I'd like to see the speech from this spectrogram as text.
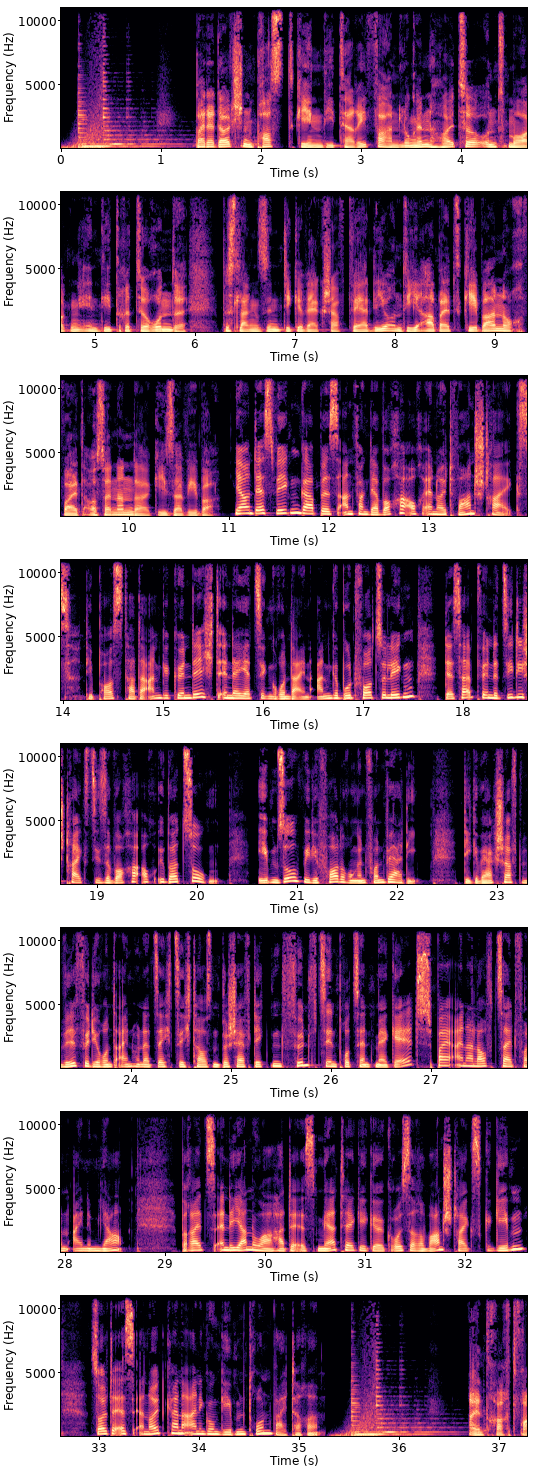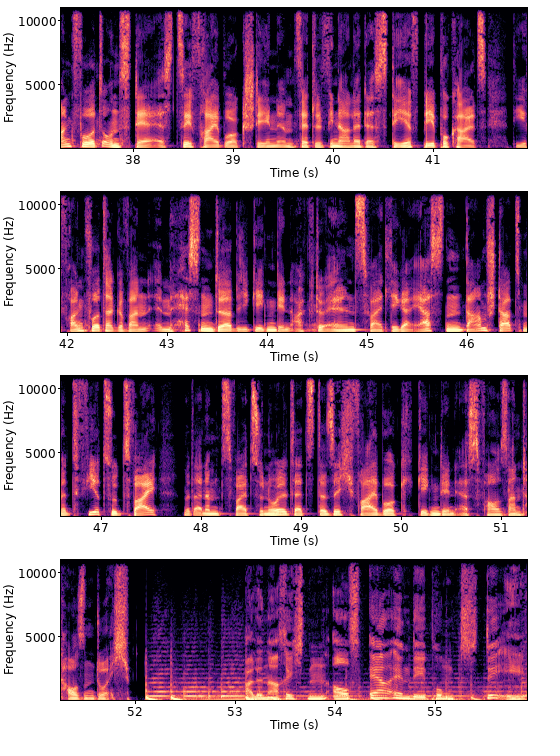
Bei der Deutschen Post gehen die Tarifverhandlungen heute und morgen in die dritte Runde. Bislang sind die Gewerkschaft Verdi und die Arbeitgeber noch weit auseinander, Gisa Weber. Ja, und deswegen gab es Anfang der Woche auch erneut Warnstreiks. Die Post hatte angekündigt, in der jetzigen Runde ein Angebot vorzulegen. Deshalb findet sie die Streiks diese Woche auch überzogen. Ebenso wie die Forderungen von Verdi. Die Gewerkschaft will für die rund 160.000 Beschäftigten 15 Prozent mehr Geld bei einer Laufzeit von einem Jahr. Bereits Ende Januar hatte es mehrtägige größere Warnstreiks gegeben. Sollte es erneut keine Einigung geben, drohen weitere. Eintracht Frankfurt und der SC Freiburg stehen im Viertelfinale des DFB-Pokals. Die Frankfurter gewannen im Hessen-Derby gegen den aktuellen Zweitliga-Ersten Darmstadt mit 4 zu 2. Mit einem 2 zu 0 setzte sich Freiburg gegen den SV Sandhausen durch. Alle Nachrichten auf rnd.de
